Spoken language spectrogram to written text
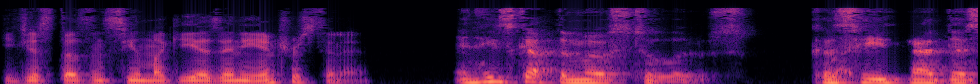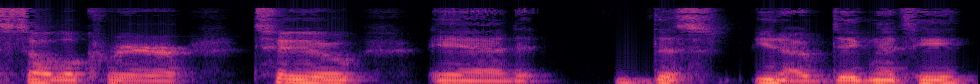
He just doesn't seem like he has any interest in it. and he's got the most to lose because he's had this solo career too, and this you know dignity,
